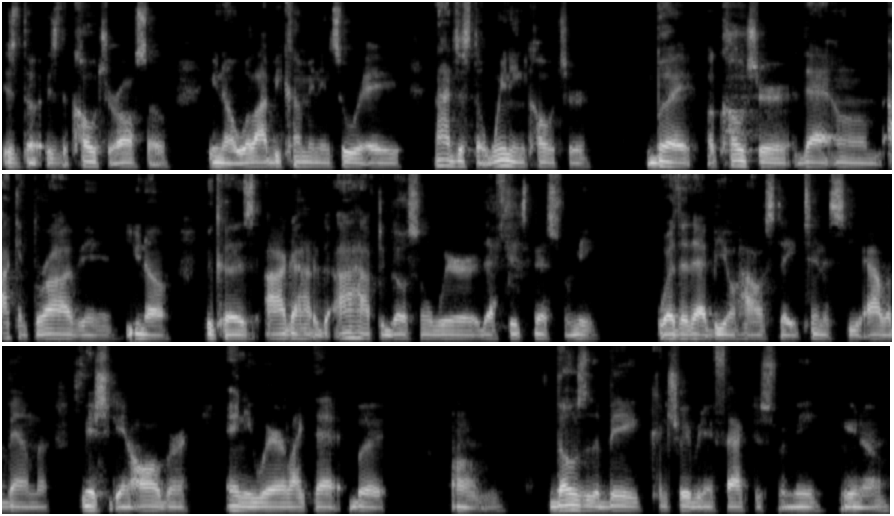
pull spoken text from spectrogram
is the is the culture. Also, you know, will I be coming into a not just a winning culture, but a culture that um, I can thrive in? You know, because I got I have to go somewhere that fits best for me, whether that be Ohio State, Tennessee, Alabama, Michigan, Auburn, anywhere like that. But um, those are the big contributing factors for me. You know.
